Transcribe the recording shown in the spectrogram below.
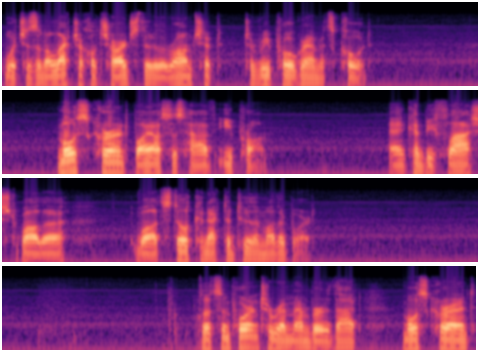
which is an electrical charge through the ROM chip to reprogram its code. Most current BIOSes have EPROM and can be flashed while the while it's still connected to the motherboard. So it's important to remember that most current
